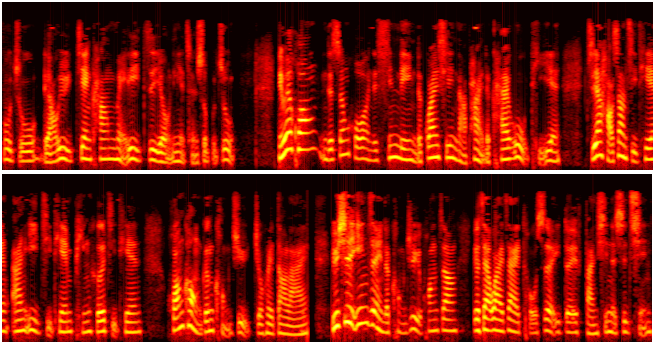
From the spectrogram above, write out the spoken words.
富足、疗愈、健康、美丽、自由，你也承受不住。你会慌，你的生活、你的心灵、你的关系，哪怕你的开悟体验，只要好上几天、安逸几天、平和几天，惶恐跟恐惧就会到来。于是，因着你的恐惧、慌张，又在外在投射一堆烦心的事情。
